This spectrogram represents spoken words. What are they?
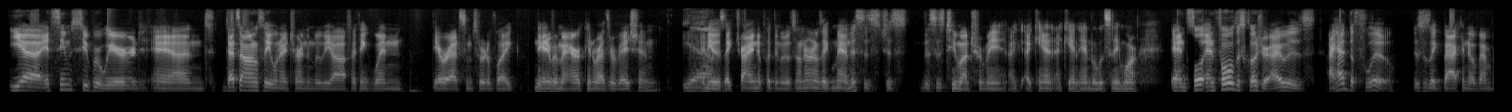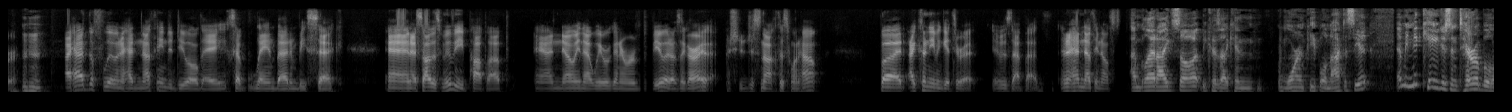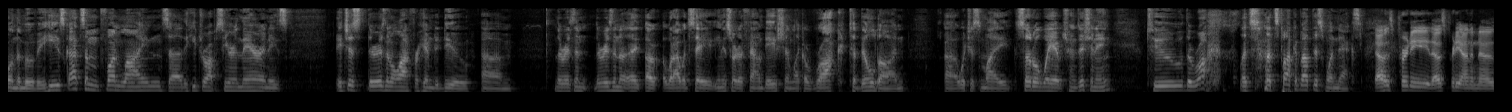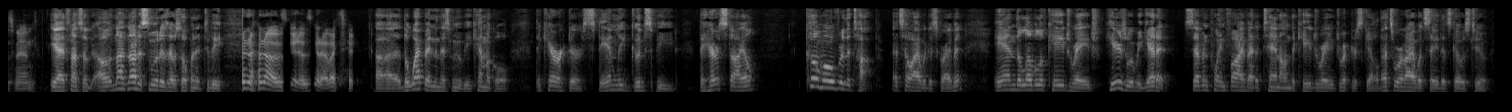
Yeah, it seems super weird, and that's honestly when I turned the movie off. I think when they were at some sort of like Native American reservation, yeah, and he was like trying to put the moves on her, and I was like, man, this is just this is too much for me. I, I can't I can't handle this anymore. And full and full disclosure, I was I had the flu. This was like back in November. Mm-hmm. I had the flu and I had nothing to do all day except lay in bed and be sick. And I saw this movie pop up, and knowing that we were going to review it, I was like, all right, I should just knock this one out. But I couldn't even get through it. It was that bad. And I had nothing else. I'm glad I saw it because I can warn people not to see it. I mean, Nick Cage isn't terrible in the movie. He's got some fun lines uh, that he drops here and there, and he's. It just there isn't a lot for him to do. Um, there isn't there isn't a, a, what I would say any sort of foundation like a rock to build on, uh, which is my subtle way of transitioning to the rock. let's let's talk about this one next. That was pretty. That was pretty on the nose, man. Yeah, it's not so oh, not not as smooth as I was hoping it to be. no, no, it was good. It was good. I liked it. Uh, the weapon in this movie, chemical. The character, Stanley Goodspeed. The hairstyle, come over the top. That's how I would describe it. And the level of cage rage. Here's where we get it. 7.5 out of 10 on the Cage Rage Richter scale. That's where I would say this goes to.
